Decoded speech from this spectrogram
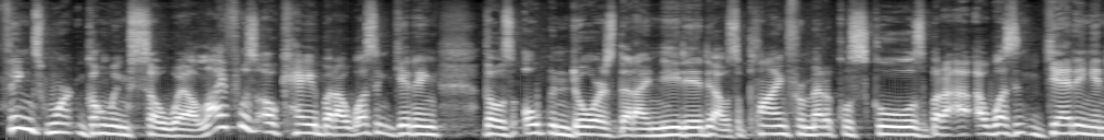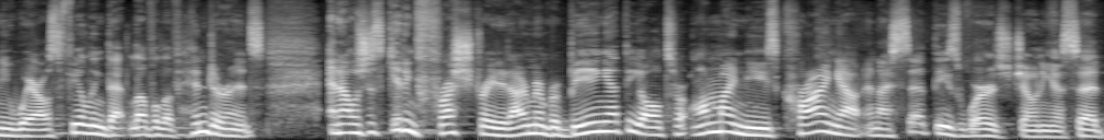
things weren't going so well. Life was okay, but I wasn't getting those open doors that I needed. I was applying for medical schools, but I, I wasn't getting anywhere. I was feeling that level of hindrance, and I was just getting frustrated. I remember remember being at the altar on my knees, crying out, and I said these words, Joni. I said,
